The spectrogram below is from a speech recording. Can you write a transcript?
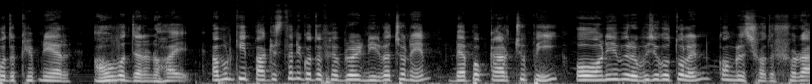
পদক্ষেপ নেয়ার আহ্বান জানানো হয়। এমনকি পাকিস্তানে গত ফেব্রুয়ারি নির্বাচনে ব্যাপক কারচুপি ও অনিয়মের অভিযোগও তোলেন কংগ্রেস সদস্যরা।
